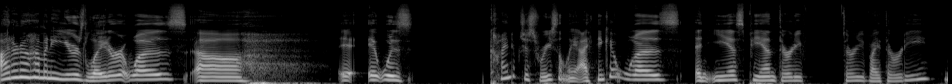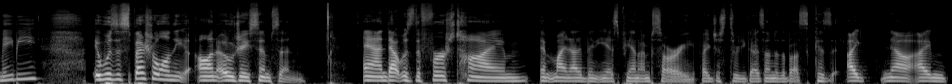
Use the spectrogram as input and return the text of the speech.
I don't know how many years later it was. Uh it it was kind of just recently. I think it was an ESPN 30 30 by 30 maybe. It was a special on the on OJ Simpson. And that was the first time it might not have been ESPN. I'm sorry if I just threw you guys under the bus cuz I now I'm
